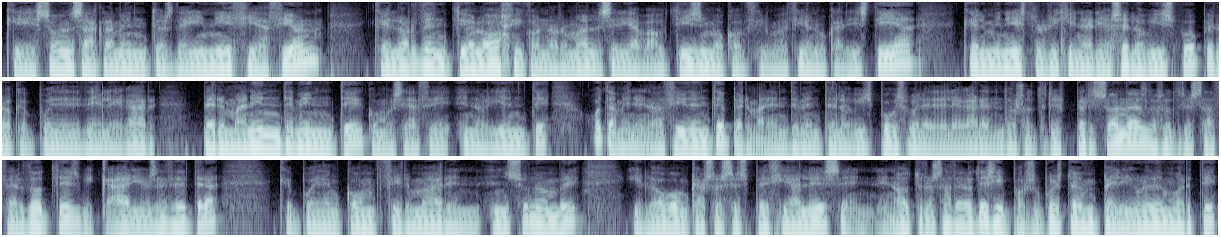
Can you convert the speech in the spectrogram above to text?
que son sacramentos de iniciación, que el orden teológico normal sería bautismo, confirmación, Eucaristía, que el ministro originario es el obispo, pero que puede delegar permanentemente, como se hace en Oriente, o también en Occidente, permanentemente el obispo suele delegar en dos o tres personas, dos o tres sacerdotes, vicarios, etcétera, que pueden confirmar en, su nombre, y luego en casos especiales en, otros sacerdotes, y por supuesto en peligro de muerte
